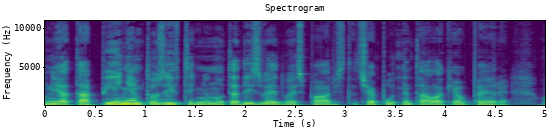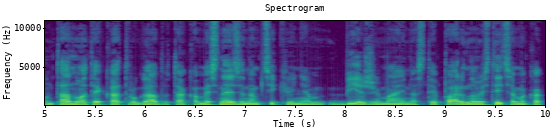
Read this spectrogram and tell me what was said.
un ja tā pieņem to ziftiņu, nu, tad izveidojas pāris. Tad šie putni tālāk jau pērē. Un tā notiek katru gadu. Tā kā mēs nezinām, cik viņam bieži mainās tie pāri, nu visticamāk, ka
